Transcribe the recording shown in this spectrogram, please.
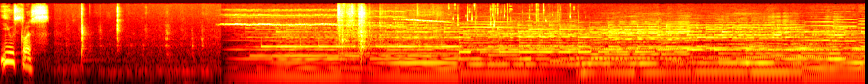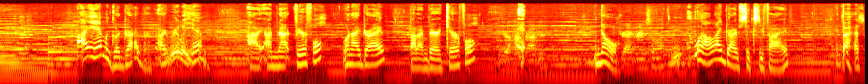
useless. Am a good driver. I really am. I, I'm not fearful when I drive, but I'm very careful. You're a hot eh, rodder? No. Drag race a lot? Well, I drive 65, but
